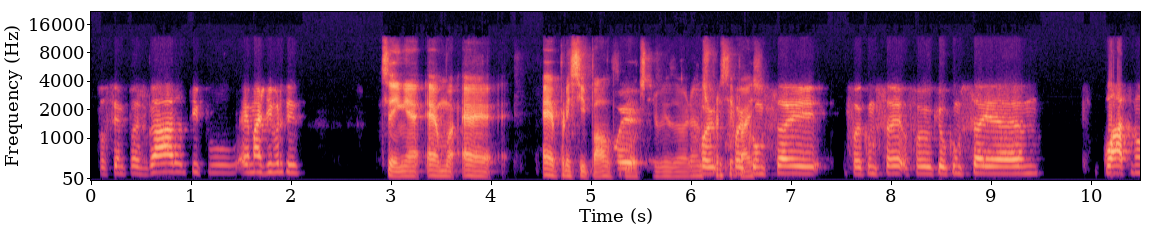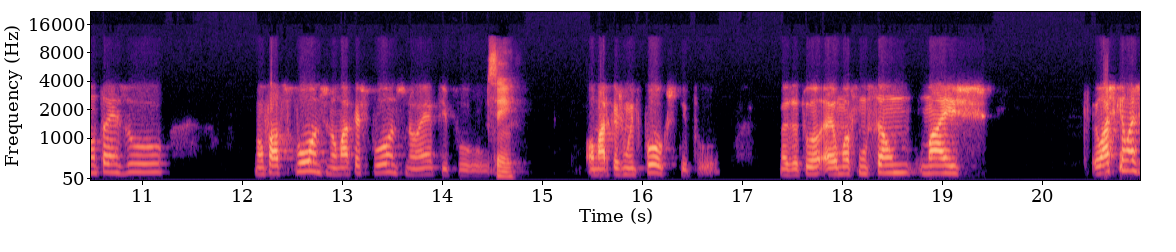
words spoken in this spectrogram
estou sempre a jogar, tipo, é mais divertido. Sim, é, é, uma, é, é a principal foi, distribuidor, é um foi, principais. Foi, comecei, foi, comecei, foi o que eu comecei a. Claro que não tens o, não fazes pontos, não marcas pontos, não é? Tipo, Sim. Ou marcas muito poucos, tipo, mas a tua é uma função mais. Eu acho que é mais.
